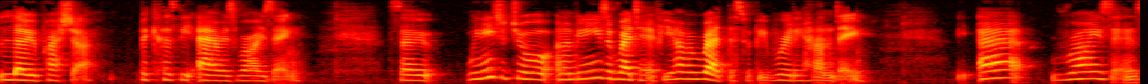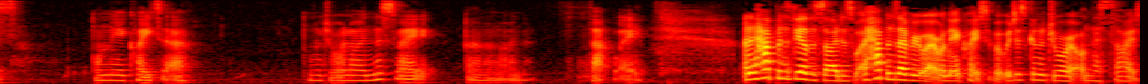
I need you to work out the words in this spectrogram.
low pressure because the air is rising. So we need to draw, and I'm going to use a red here. If you have a red, this would be really handy. The air rises on the equator. I'm going to draw a line this way and a line that way. And it happens the other side as well. It happens everywhere on the equator, but we're just going to draw it on this side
